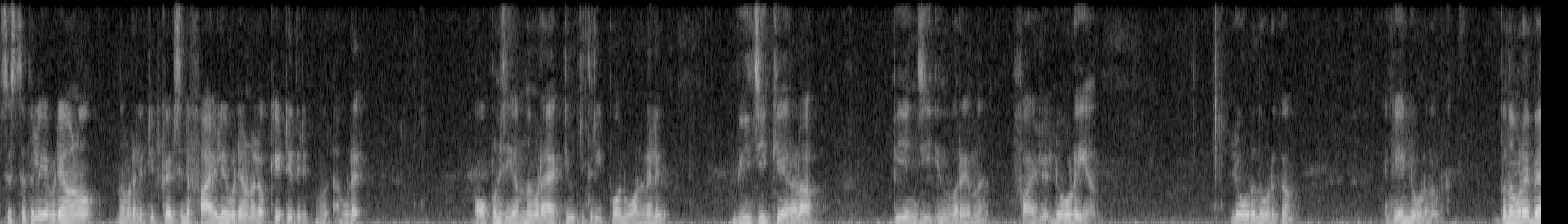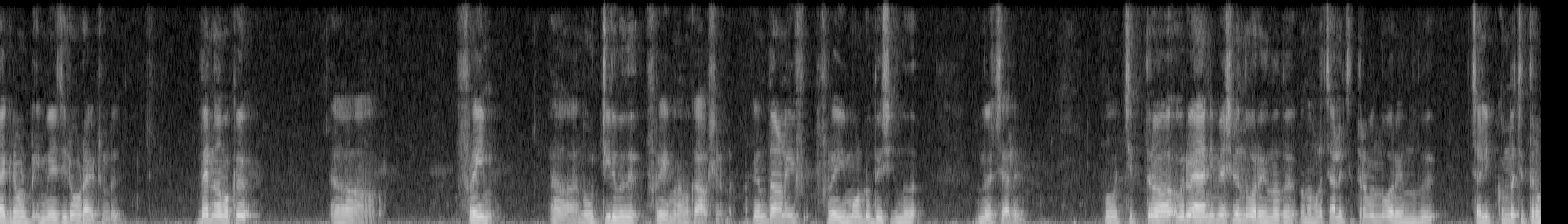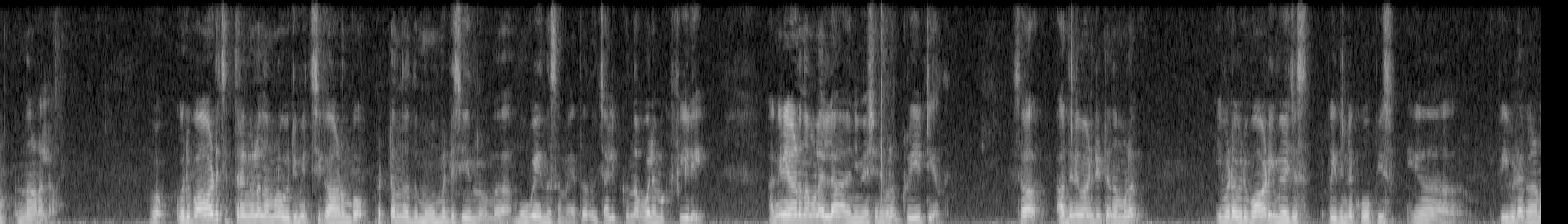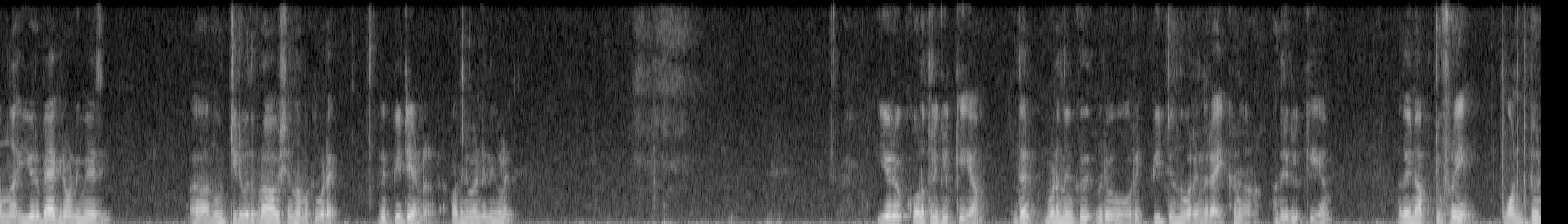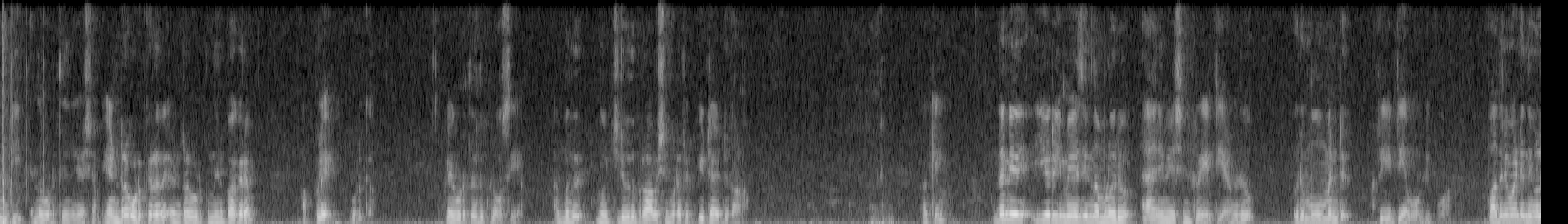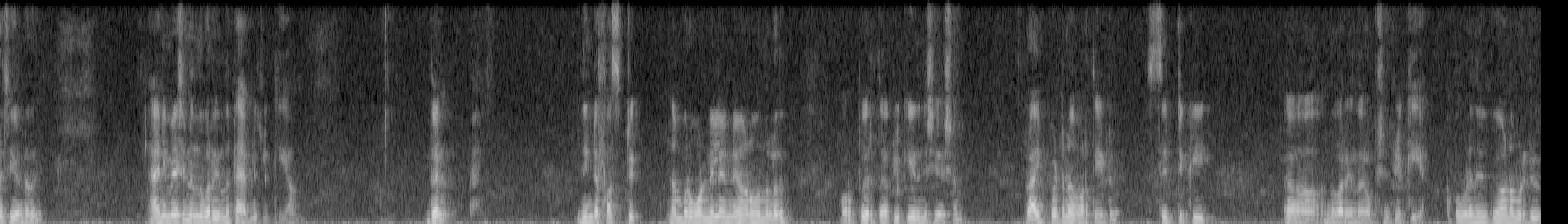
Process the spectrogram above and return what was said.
സിസ്റ്റത്തിൽ എവിടെയാണോ നമ്മുടെ ലിറ്റിഡ് കൈറ്റ്സിന്റെ ഫയൽ എവിടെയാണോ ലൊക്കേറ്റ് ചെയ്തിരിക്കുന്നത് അവിടെ ഓപ്പൺ ചെയ്യാം. നമ്മുടെ ആക്ടിവിറ്റി ത്രീ പോയിന്റ് വണ്ണിൽ B G Kerala P N G എന്ന് പറയുന്ന ഫയൽ ലോഡ് ചെയ്യാം. ലോഡ് എന്ന് കൊടുക്കാം. അഗെയിൻ ലോഡ് എന്ന് കൊടുക്കാം. ഇപ്പോൾ നമ്മുടെ ബാക്ക്ഗ്രൗണ്ട് ഇമേജ് ലോഡായിട്ടുണ്ട് ദെൻ നമുക്ക് ഫ്രെയിം നൂറ്റി ഇരുപത് ഫ്രെയിം നമുക്ക് ആവശ്യമുണ്ട്. അപ്പോൾ എന്താണ് ഈ ഫ്രെയിം കൊണ്ട് ഉദ്ദേശിക്കുന്നത് എന്ന് വെച്ചാൽ ഇപ്പോൾ ചിത്ര ഒരു ആനിമേഷൻ എന്ന് പറയുന്നത് ഇപ്പോൾ നമ്മൾ ചലച്ചിത്രം എന്ന് പറയുന്നത് ചലിക്കുന്ന ചിത്രം എന്നാണല്ലോ. അപ്പോൾ ഒരുപാട് ചിത്രങ്ങൾ നമ്മൾ ഒരുമിച്ച് കാണുമ്പോൾ പെട്ടെന്ന് അത് മൂവ്മെന്റ് ചെയ്യുന്ന മൂവ് ചെയ്യുന്ന സമയത്ത് അത് ചലിക്കുന്ന പോലെ നമുക്ക് ഫീൽ ചെയ്യും. അങ്ങനെയാണ് നമ്മൾ എല്ലാ ആനിമേഷനുകളും ക്രിയേറ്റ് ചെയ്യുന്നത്. സോ അതിന് വേണ്ടിയിട്ട് നമ്മൾ ഇവിടെ ഒരുപാട് ഇമേജസ് ഇപ്പോൾ ഇതിന്റെ കോപ്പീസ് ഇപ്പോൾ ഇവിടെ കാണുന്ന ഈ ഒരു ബാക്ക്ഗ്രൗണ്ട് ഇമേജ് നൂറ്റി ഇരുപത് പ്രാവശ്യം നമുക്കിവിടെ റിപ്പീറ്റ് ചെയ്യേണ്ടതുണ്ട്. അപ്പോൾ അതിന് വേണ്ടി നിങ്ങൾ ഈ ഒരു കോളത്തിൽ ക്ലിക്ക് ചെയ്യാം. ദെൻ ഇവിടെ നിങ്ങൾക്ക് ഒരു റിപ്പീറ്റ് എന്ന് പറയുന്ന ഒരു ഐക്കൺ കാണാം. അതിൽ ക്ലിക്ക് ചെയ്യാം. അതിന് up to frame one twenty എന്ന് കൊടുത്തതിന് ശേഷം എന്റർ കൊടുക്കരുത്. എന്റർ കൊടുക്കുന്നതിന് പകരം അപ്ലൈ കൊടുക്കുക അപ്ലൈ കൊടുത്ത് ഇത് ക്ലോസ് ചെയ്യാം. അപ്പോൾ ഇത് നൂറ്റി ഇരുപത് പ്രാവശ്യം ഇവിടെ റിപ്പീറ്റായിട്ട് കാണാം. ഓക്കെ ദെൻ ഈ ഒരു ഇമേജിൽ നമ്മളൊരു ആനിമേഷൻ ക്രിയേറ്റ് ചെയ്യണം ഒരു ഒരു മൂവ്മെന്റ് ക്രിയേറ്റ് ചെയ്യാൻ വേണ്ടി പോവാം അപ്പോൾ അതിനു വേണ്ടി നിങ്ങൾ ചെയ്യേണ്ടത് ആനിമേഷൻ എന്ന് പറയുന്ന ടാബിൽ ക്ലിക്ക് ചെയ്യാം. ദെൻ ഇതിന്റെ ഫസ്റ്റ് നമ്പർ വണ്ണിൽ തന്നെയാണോ എന്നുള്ളത് ഉറപ്പ് വരുത്തുക ക്ലിക്ക് ചെയ്തതിന് ശേഷം റൈറ്റ് ബട്ടൺ അമർത്തിയിട്ട് സെറ്റ് കീ എന്ന് പറയുന്ന ഒരു ഓപ്ഷൻ ക്ലിക്ക് ചെയ്യുക. അപ്പോൾ ഇവിടെ നിങ്ങൾക്ക് കാണാൻ ഒരു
